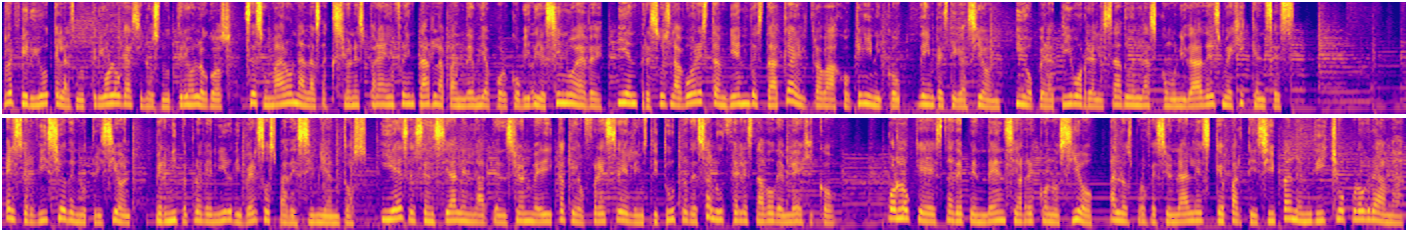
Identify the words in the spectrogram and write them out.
refirió que las nutriólogas y los nutriólogos se sumaron a las acciones para enfrentar la pandemia por COVID-19, y entre sus labores también destaca el trabajo clínico, de investigación y operativo realizado en las comunidades mexiquenses. El servicio de nutrición permite prevenir diversos padecimientos y es esencial en la atención médica que ofrece el Instituto de Salud del Estado de México. Por lo que esta dependencia reconoció a los profesionales que participan en dicho programa.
